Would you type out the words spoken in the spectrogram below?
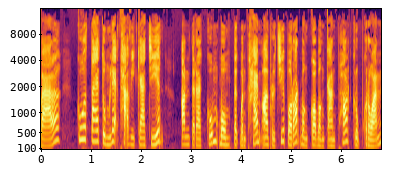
បាល គួរតែទម្លាក់ថវិកាជាតិអន្តរាគមបូមទឹកបន្ថែមឲ្យប្រជាពលរដ្ឋបង្កបង្កើនផលគ្រប់គ្រាន់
